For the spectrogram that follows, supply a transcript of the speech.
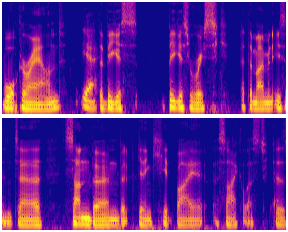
walk around. Yeah, The biggest biggest risk at the moment isn't uh, sunburn, but getting hit by a cyclist because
